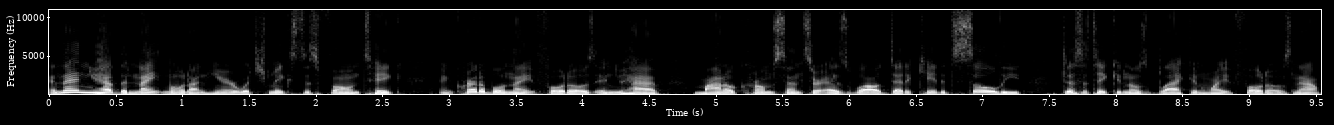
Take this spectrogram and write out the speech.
And then you have the night mode on here, which makes this phone take incredible night photos. And you have monochrome sensor as well, dedicated solely just to taking those black and white photos. Now,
